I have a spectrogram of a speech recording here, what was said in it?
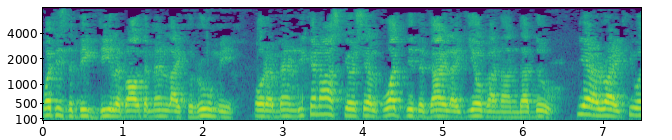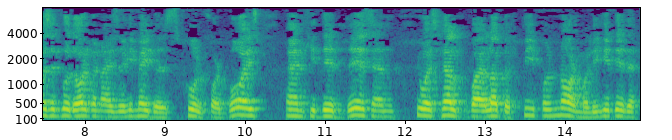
what is the big deal about a man like Rumi or a man? You can ask yourself, what did a guy like Yogananda do? Yeah, right. He was a good organizer. He made a school for boys and he did this and he was helped by a lot of people. Normally he did.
